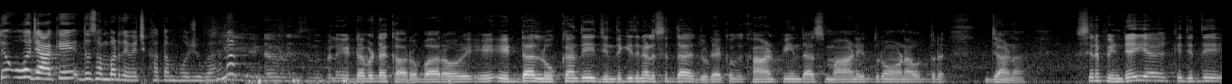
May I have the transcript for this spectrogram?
ਤੇ ਉਹ ਜਾ ਕੇ ਦਸੰਬਰ ਦੇ ਵਿੱਚ ਖਤਮ ਹੋ ਜਾਊਗਾ ਹਨਾ ਐਡਾ ਵੱਡਾ ਜਿਸ ਤਰ੍ਹਾਂ ਪਹਿਲਾਂ ਐਡਾ ਵੱਡਾ ਕਾਰੋਬਾਰ ਔਰ ਇਹ ਐਡਾ ਲੋਕਾਂ ਦੀ ਜ਼ਿੰਦਗੀ ਦੇ ਨਾਲ ਸਿੱਧਾ ਜੁੜਿਆ ਕਿਉਂਕਿ ਖਾਣ ਪੀਣ ਦਾ ਸਮਾਨ ਇਧਰੋਂ ਆਉਣਾ ਉਧਰ ਜਾਣਾ। ਸਿਰਫ ਇੰਡੀਆ ਹੀ ਆ ਕਿ ਜਿੱਦੇ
